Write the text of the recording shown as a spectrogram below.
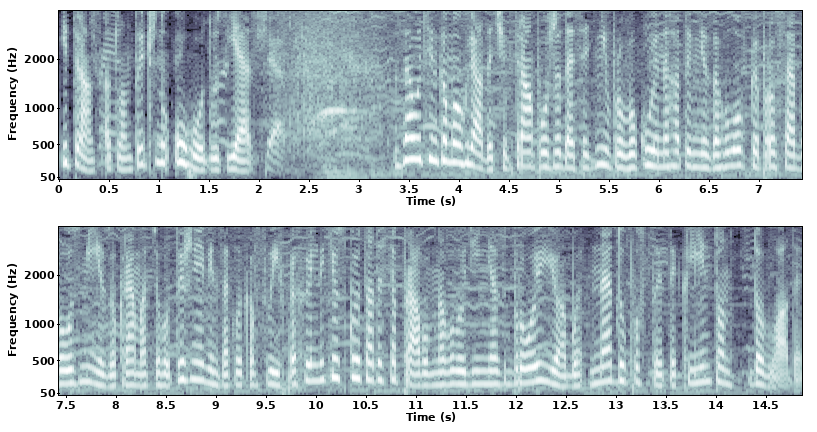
і трансатлантичну угоду з ЄС. За оцінками оглядачів, Трамп уже 10 днів провокує негативні заголовки про себе у змі. Зокрема, цього тижня він закликав своїх прихильників скористатися правом на володіння зброєю, аби не допустити Клінтон до влади.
